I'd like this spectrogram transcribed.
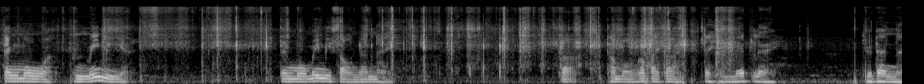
แตงโมอะมันไม่มีอะ แตงโมไม่มีซองด้านใน ก็ถ้ามองเข้าไปก็จะเห็นเม็ดเลย อยู่ด้านใน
